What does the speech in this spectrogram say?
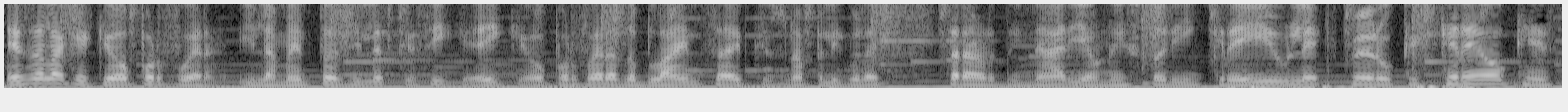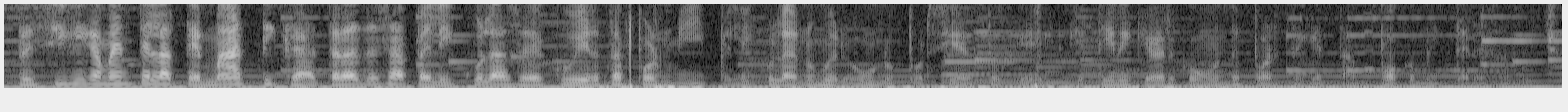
Esa es la que quedó por fuera. Y lamento decirles que sí, que quedó por fuera The Blind Side, que es una película extra extraordinaria, una historia increíble, pero que creo que específicamente la temática detrás de esa película se ve cubierta por mi película número uno, por cierto, que, tiene que ver con un deporte que tampoco me interesa mucho.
